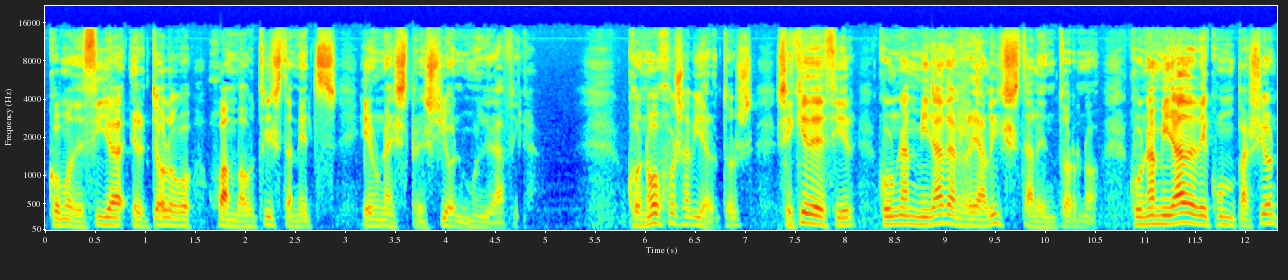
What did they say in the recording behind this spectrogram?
como decía el teólogo Juan Bautista Metz en una expresión muy gráfica con ojos abiertos se quiere decir con una mirada realista al entorno, con una mirada de compasión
